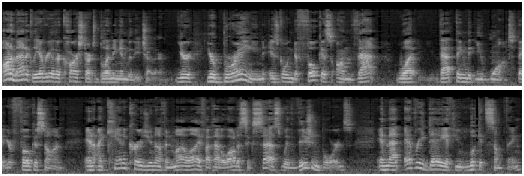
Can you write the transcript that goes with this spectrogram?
automatically every other car starts blending in with each other. Your your brain is going to focus on that what that thing that you want, that you're focused on. And I can't encourage you enough. In my life, I've had a lot of success with vision boards in that every day if you look at something,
